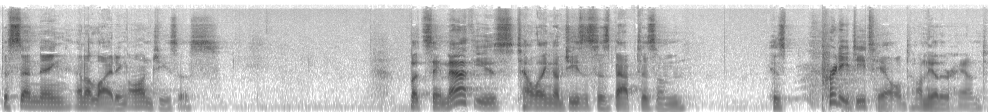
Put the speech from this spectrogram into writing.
descending and alighting on Jesus. But St. Matthew's telling of Jesus' baptism is pretty detailed, on the other hand.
